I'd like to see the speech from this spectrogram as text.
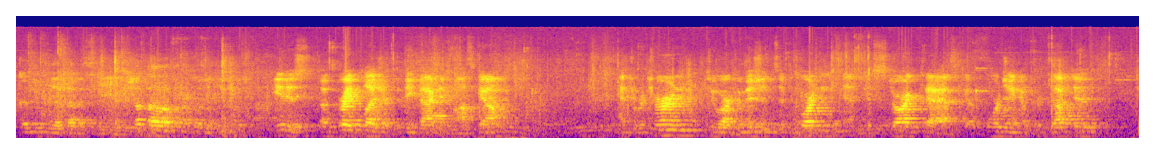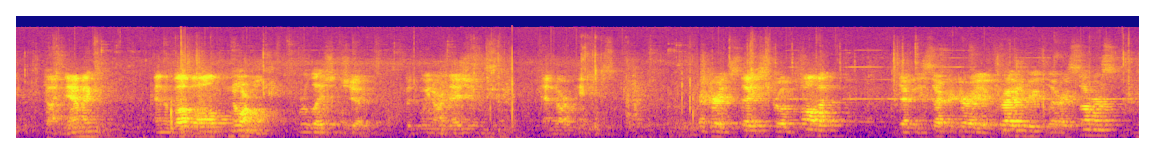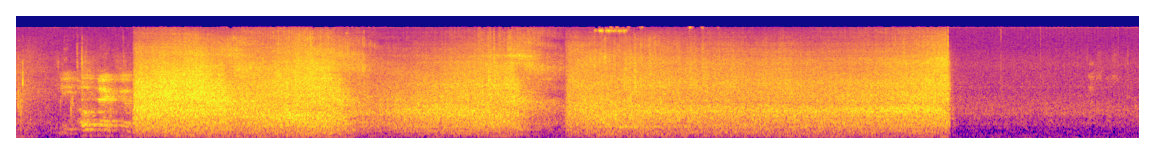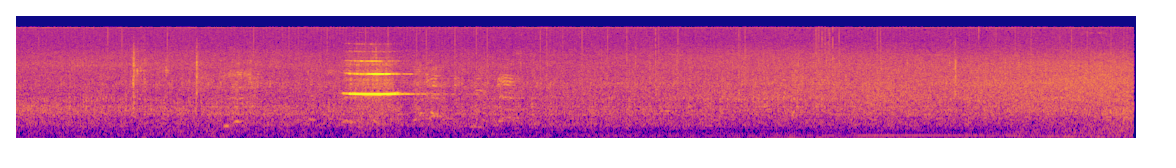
Комитета России. Шаталов Анатолий Тимович. It is a great pleasure to be back in Moscow and to return to our Commission's important dynamic, and above all, normal relationship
